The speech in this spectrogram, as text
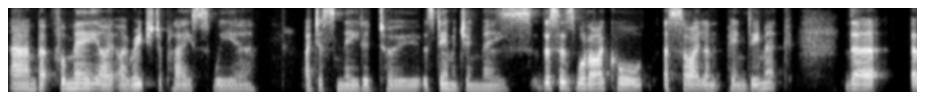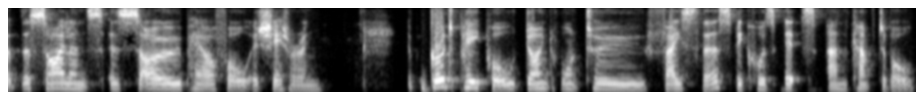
Um, but for me, I, I, reached a place where I just needed to, it was damaging me. This, this is what I call a silent pandemic. The, uh, the silence is so powerful, it's shattering. Good people don't want to face this because it's uncomfortable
